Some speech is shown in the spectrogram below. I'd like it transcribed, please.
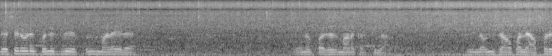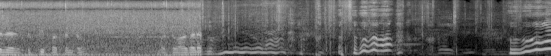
ದಸರಿ ರೋಡಿಗೆ ಬಂದಿದ್ವಿ ಫುಲ್ ಮಳೆ ಇದೆ. ಏನೂ ಪರ್ಚೇಸ್ ಮಾಡೋಕ್ಕಾಗ್ತಿಲ್ಲ. ಇಲ್ಲೊಂದು ಶಾಪಲ್ಲಿ ಆಫರ್ ಇದೆ ಫಿಫ್ಟಿ ಪರ್ಸೆಂಟು ಬಟ್ ಒಳಗಡೆ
